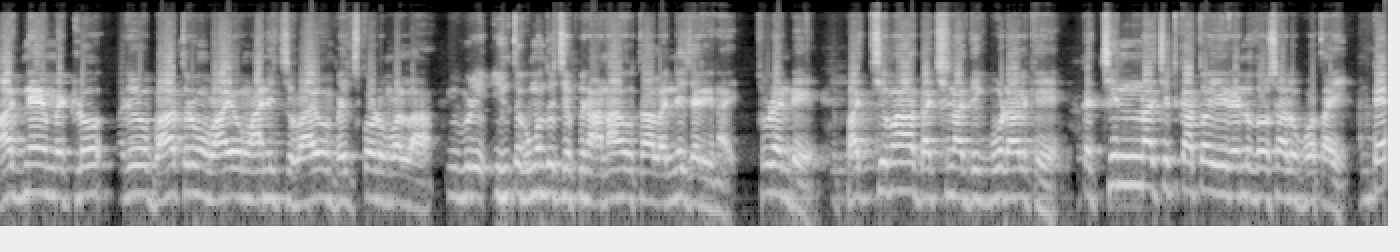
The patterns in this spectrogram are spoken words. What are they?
ఆగ్నేయ మెట్లు మరియు బాత్రూమ్ వాయువు మానిచ్చి వాయువు పెంచుకోవడం వల్ల ఇప్పుడు ఇంతకు ముందు చెప్పిన అనాಹುతాలన్నీ జరిగినాయి. చూడండి పశ్చిమ దక్షిణ దిగ్బూడాలకి ఒక చిన్న చిట్కాతో ఈ రెండు దోషాలు పోతాయి. అంటే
